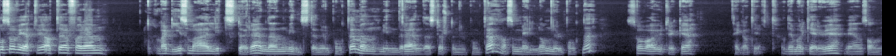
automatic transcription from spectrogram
Og så vet vi at eh, for en verdi som er litt større enn den minste nullpunktet, men mindre enn det største nullpunktet, altså mellom nullpunktene, så var uttrykket negativt. Og det markerer vi ved en sånn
